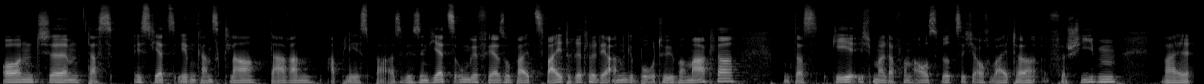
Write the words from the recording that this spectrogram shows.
Und ähm, das ist jetzt eben ganz klar daran ablesbar. Also wir sind jetzt ungefähr so bei zwei Drittel der Angebote über Makler. Und das gehe ich mal davon aus, wird sich auch weiter verschieben, weil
